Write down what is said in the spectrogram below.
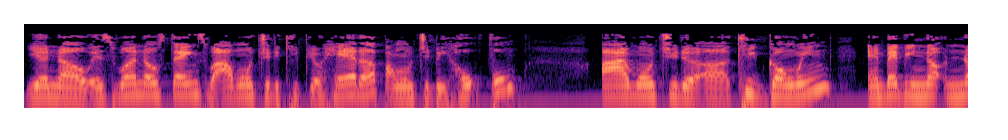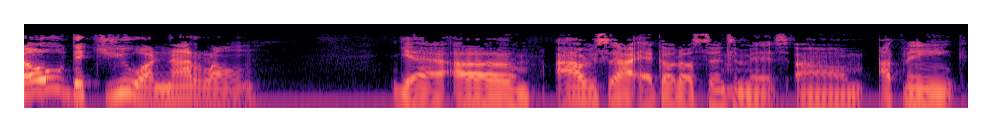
You know it's one of those things where i want you to keep your head up. I want you to be hopeful I want you to uh, keep going. And baby know know that you are not alone. yeah um obviously i echo those sentiments. Um i think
